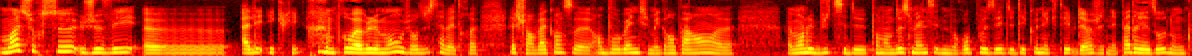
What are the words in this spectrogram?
moi, sur ce, je vais euh, aller écrire, probablement. Aujourd'hui, ça va être. Là, je suis en vacances euh, en Bourgogne chez mes grands-parents. Vraiment, le but, c'est de, pendant deux semaines, c'est de me reposer, de déconnecter. D'ailleurs, je n'ai pas de réseau, donc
